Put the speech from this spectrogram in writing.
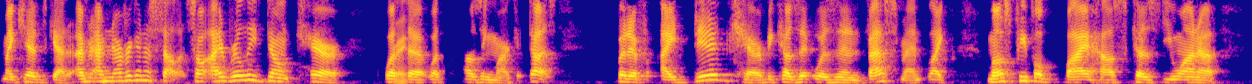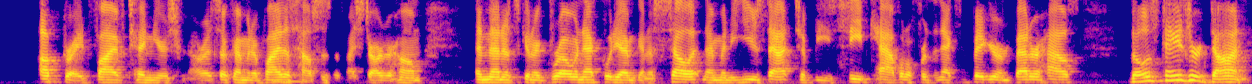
my kids get it. I'm, I'm never going to sell it. So I really don't care what Right. the what the housing market does. But if I did care because it was an investment, like most people buy a house because you want to upgrade five, ten years from now, right? So okay, I'm going to buy this mm-hmm. house as my starter home, and then it's going to grow in equity. I'm going to sell it, and I'm going to use that to be seed capital for the next bigger and better house. Those days are done,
